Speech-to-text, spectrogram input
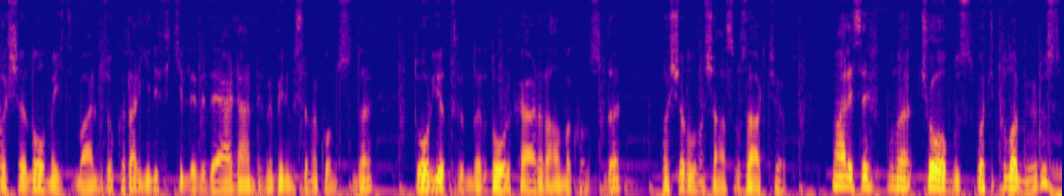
başarılı olma ihtimalimiz, o kadar yeni fikirleri değerlendirme, benimseme konusunda, doğru yatırımları, doğru kararları alma konusunda başarılı olma şansımız artıyor. Maalesef buna çoğumuz vakit bulamıyoruz.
